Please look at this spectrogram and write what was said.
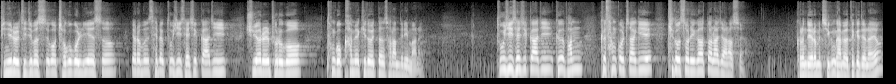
비닐을 뒤집어 쓰고 저국을 위해서 여러분 새벽 2시, 3시까지 주여를 부르고 통곡하며 기도했던 사람들이 많아요. 2시, 3시까지 그 밤, 그 산골짜기에 기도 소리가 떠나지 않았어요. 그런데 여러분 지금 가면 어떻게 되나요?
